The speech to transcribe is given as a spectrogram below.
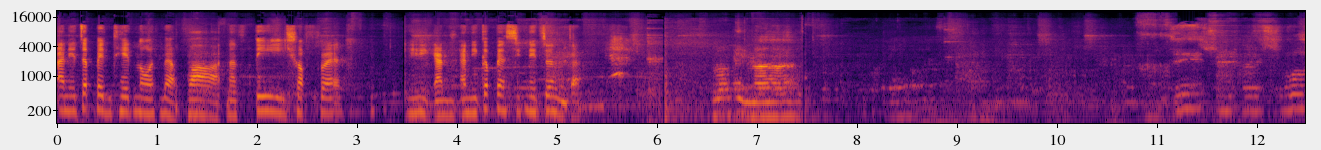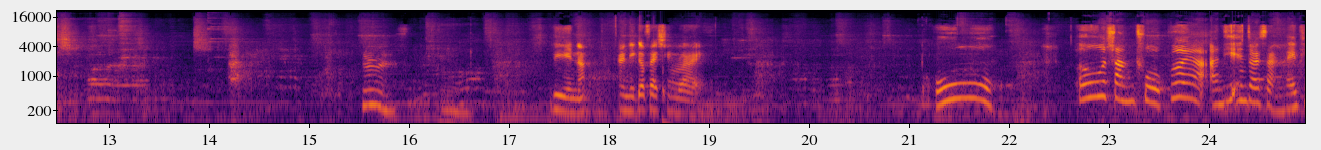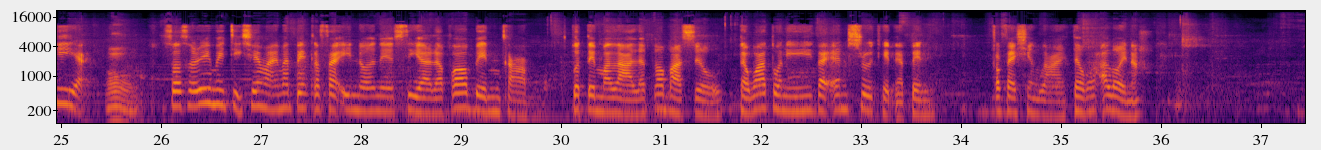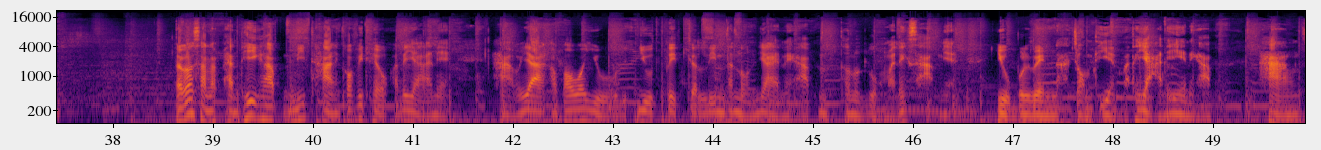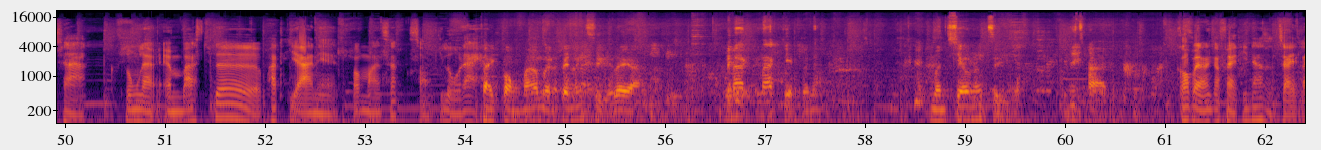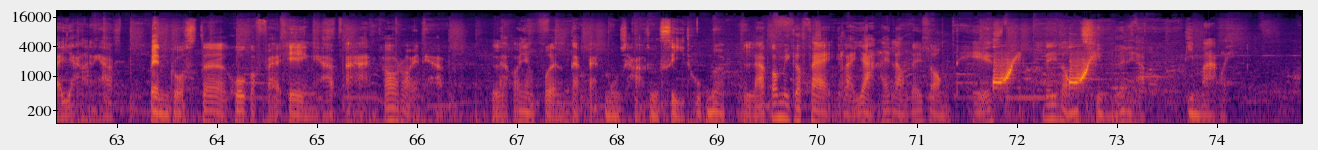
อันนี้จะเป็นเทสโน e แบบว่า nutty chocolate นี่อีกอัน อันนี้ก็เป็นซิกเนเจอร์เหมือนกันอืม ดีนะ อันนี้กาแฟเชียงรายโอ้เออสั่งถูกด้วยอะ อันที่เอ็นจอยสั่งให้พี่อะอืม s o ซ r y Magic ใช่ไหม มันเป็นกาแฟอินโดนีเซีย แล้วก็เบนกับกัวเตมาลาแล้วก็บราซิล แต่ว่าตัวนี้ d ด a n s t r u t e เนี่ยเป็นกาแฟเชียงราย แต่ว่าอร่อยนะ แล้วก็สำหรับแผนที่ครับ นิทาน Coffee Tale พัทยาเนี่ย หาไม่ยากครับ เพราะว่าอยู่อยู่ติดกับริมถนนใหญ่นะครับ ถนนหลวงหมายเลขสามเนี่ย อยู่บริเวณนาจอมเทียนพัทยานี่เองนะครับ ห่างจากโรงแรมแอมบ s สเดอร์พัทยาเนี่ยประมาณสัก 2 กิโลได้ครับใส่กล่องมาเหมือนเป็นหนังสือเลยอะน่าน่าเก็บเลยนะเหมือนเชลฟ์หนังสือนิทานก็เป็นร้านกาแฟที่น่าสนใจหลายอย่างนะครับ เป็นโรสเตอร์คั่วกาแฟเองนะครับ อาหารก็อร่อยนะครับ แล้วก็ยังเปิดตั้งแต่8โมงเช้าถึง4ทุ่มด้วย แล้วก็มีกาแฟอีกหลายอย่างให้เราได้ลองเทส ได้ลองชิมด้วยนะครับ ดีมากเลย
